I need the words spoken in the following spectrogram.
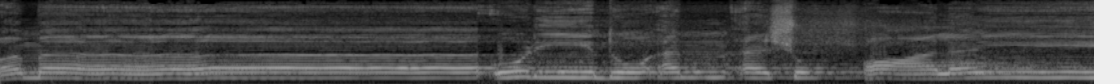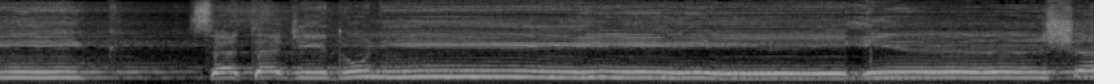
وما اريد ان اشق عليك ستجدني ان شاء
